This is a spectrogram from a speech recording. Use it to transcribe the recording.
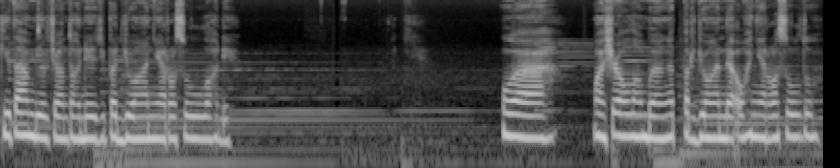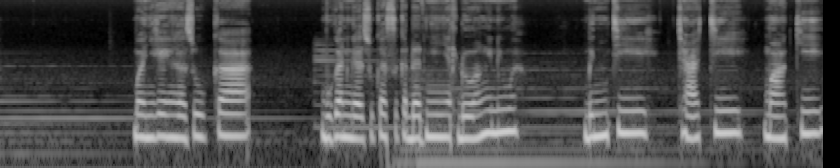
Kita ambil contoh dari perjuangannya Rasulullah deh. Wah, Masya Allah banget perjuangan dakwahnya Rasul tuh. Banyak yang gak suka, bukan gak suka sekedar nyinyir doang ini mah. Benci, caci, maki,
